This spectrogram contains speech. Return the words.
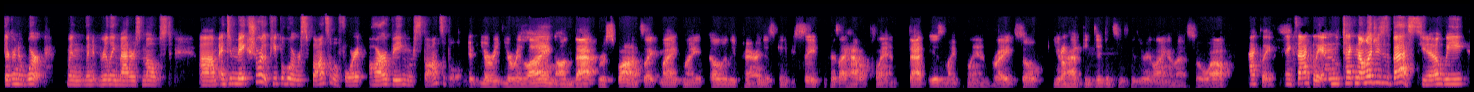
they're going to work when, when it really matters most. Um, and to make sure the people who are responsible for it are being responsible. You're you're relying on that response. Like my my elderly parent is going to be safe because I have a plan. That is my plan, right? So you don't have contingencies because you're relying on that. So wow, Exactly. Exactly. And technology is the best. You know, we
